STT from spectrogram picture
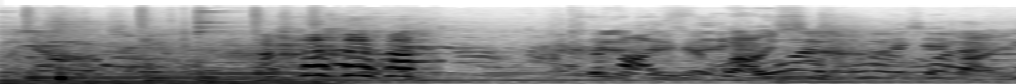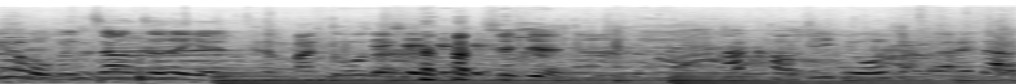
们家多小对不好意思。不好意思不会不会因为我们这样真的也很蛮多的谢谢。谢谢。他烤鸡比我想的还大只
